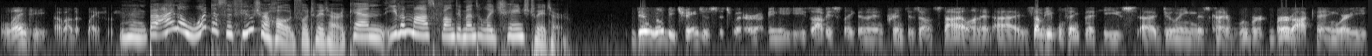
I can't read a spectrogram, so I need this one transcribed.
plenty of other places. Mm-hmm. But I know what does the future hold for Twitter? Can Elon Musk fundamentally change Twitter? There will be changes to Twitter. I mean, he, he's obviously going to imprint his own style on it. Uh, some people think that he's uh, doing this kind of Rupert Murdoch thing, where he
